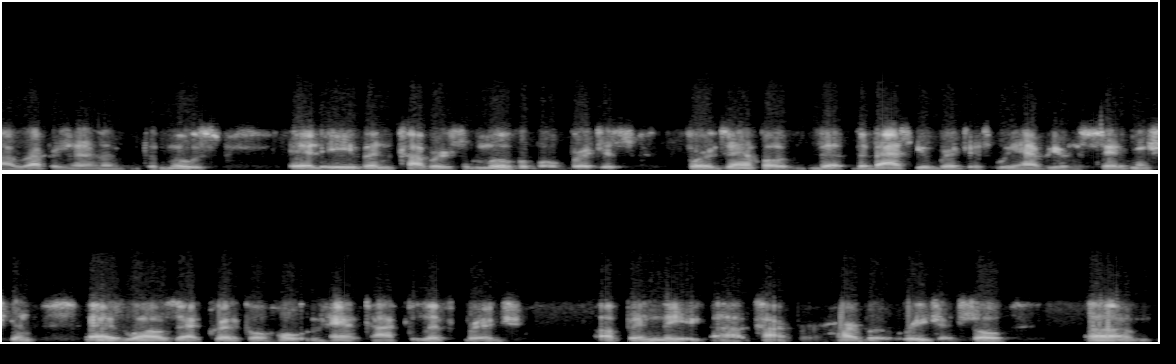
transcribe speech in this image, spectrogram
uh, Representative Damoose, it even covers movable bridges. For example, the, the bascule bridges we have here in the state of Michigan, as well as that critical Houghton Hancock lift bridge up in the uh, Copper Harbor region. So um,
